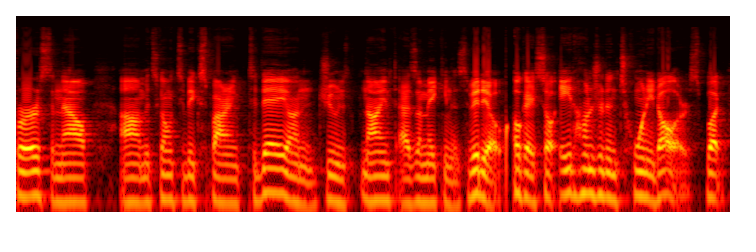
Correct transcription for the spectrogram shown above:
1st and now um, it's going to be expiring today on June 9th as I'm making this video. Okay, so $820. But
